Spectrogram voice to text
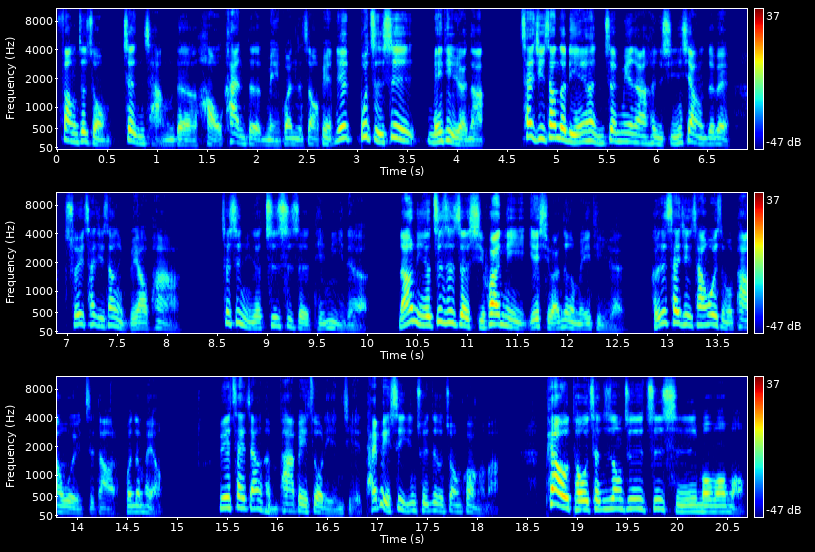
放这种正常的、好看的、美观的照片。因为不只是媒体人啊，蔡其昌的脸也很正面啊，很形象，对不对？所以蔡其昌你不要怕，这是你的支持者挺你的，然后你的支持者喜欢你，也喜欢这个媒体人。可是蔡其昌为什么怕？我也知道了，观众朋友，因为蔡其昌很怕被做连结。台北市已经出现这个状况了嘛？票投陈志忠就是支持某某某。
